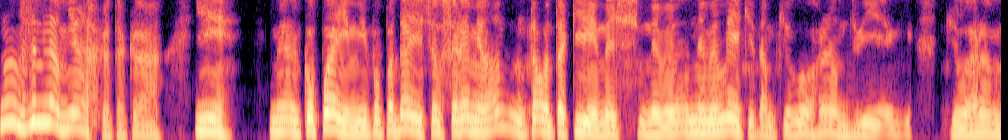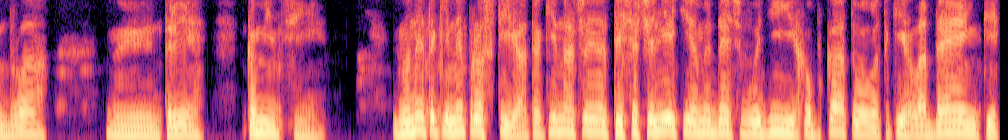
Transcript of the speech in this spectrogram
Ну, земля м'яка така. І ми копаємо і попадаються все время ну, отакі десь невеликі, там кілограм, дві, кілограм два, е, три камінці. Вони такі непрості, а такі, наче тисячоліттями десь в воді їх обкатувало, такі гладенькі,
